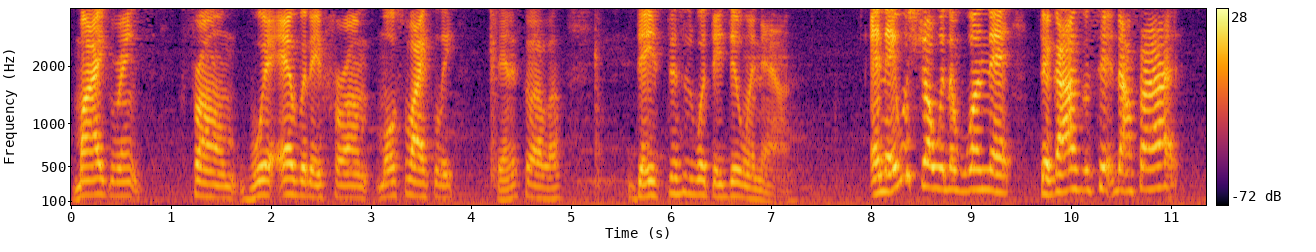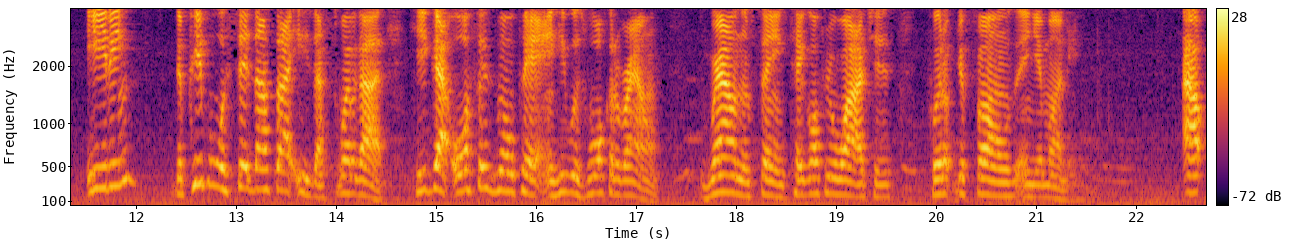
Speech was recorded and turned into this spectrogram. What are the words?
migrants from wherever they from, most likely Venezuela. They this is what they doing now, and they was showing the one that the guys were sitting outside eating. The people were sitting outside eating. I swear to God. He got off his moped and he was walking around, around them saying, take off your watches, put up your phones and your money. Out,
